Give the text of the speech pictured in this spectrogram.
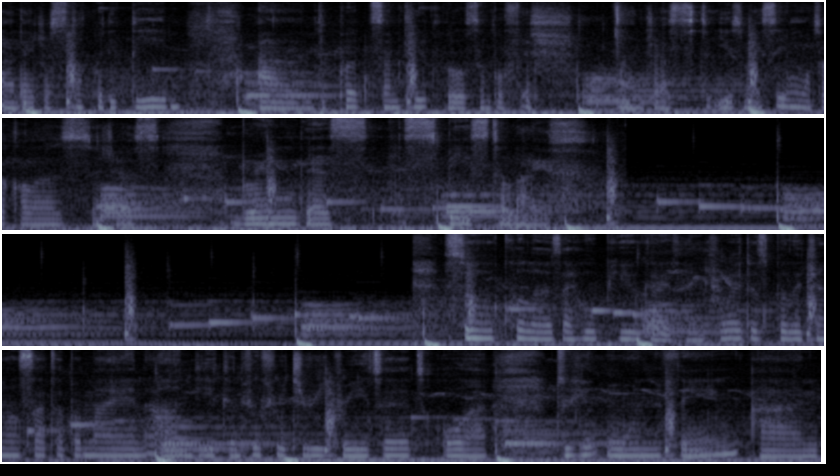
and I just stuck with the theme and put some cute little simple fish and just use my same watercolors to just bring this space to life. So, Quillers, I hope you guys enjoyed this bullet journal setup of mine, and you can feel free to recreate it or do your own thing. And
